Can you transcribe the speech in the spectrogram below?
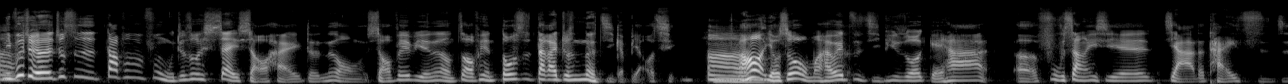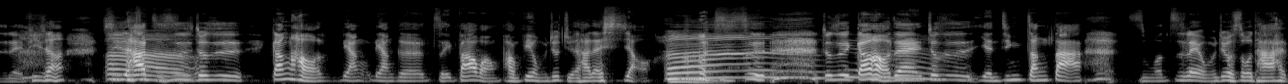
啊你不觉得就是大部分父母就是会晒小孩的那种小 baby 的那种照片，都是大概就是那几个表情。嗯，然后有时候我们还会自己，比如说给他。呃，附上一些假的台词之类，平常 其实他只是就是刚好两两个嘴巴往旁边，我们就觉得他在笑，嗯、或者是就是刚好在就是眼睛张大什么之类，我们就说他很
